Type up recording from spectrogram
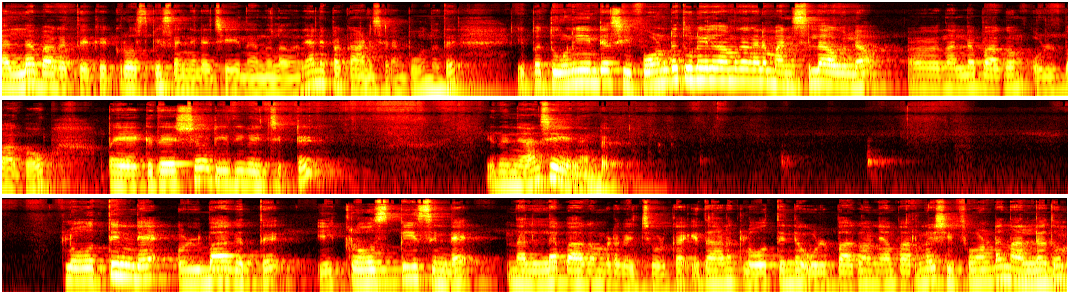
നല്ല ഭാഗത്തേക്ക് ക്രോസ് പീസ് എങ്ങനെയാണ് ചെയ്യുന്നത് എന്നുള്ളതാണ് ഞാനിപ്പോൾ കാണിച്ചു തരാൻ പോകുന്നത്. ഇപ്പോൾ തുണീന്റെ ഷിഫോണിന്റെ തുണിയിൽ നമുക്ക് അങ്ങനെ മനസ്സിലാവില്ല നല്ല ഭാഗം ഉൾഭാഗവും. അപ്പോൾ ഏകദേശം രീതി വെച്ചിട്ട് ഇത് ഞാൻ ചെയ്യുന്നുണ്ട്. ക്ലോത്തിന്റെ ഉൾഭാഗത്ത് ഈ ക്രോസ് പീസിന്റെ നല്ല ഭാഗം ഇവിടെ വെച്ച് കൊടുക്കുക. ഇതാണ് ക്ലോത്തിന്റെ ഉൾഭാഗം. ഞാൻ പറഞ്ഞു ഷിഫോണിന്റെ നല്ലതും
